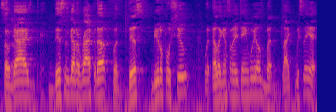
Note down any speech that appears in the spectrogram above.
So, guys, this is going to wrap it up for this beautiful shoot with Elegance on 18 Wheels. But like we said,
